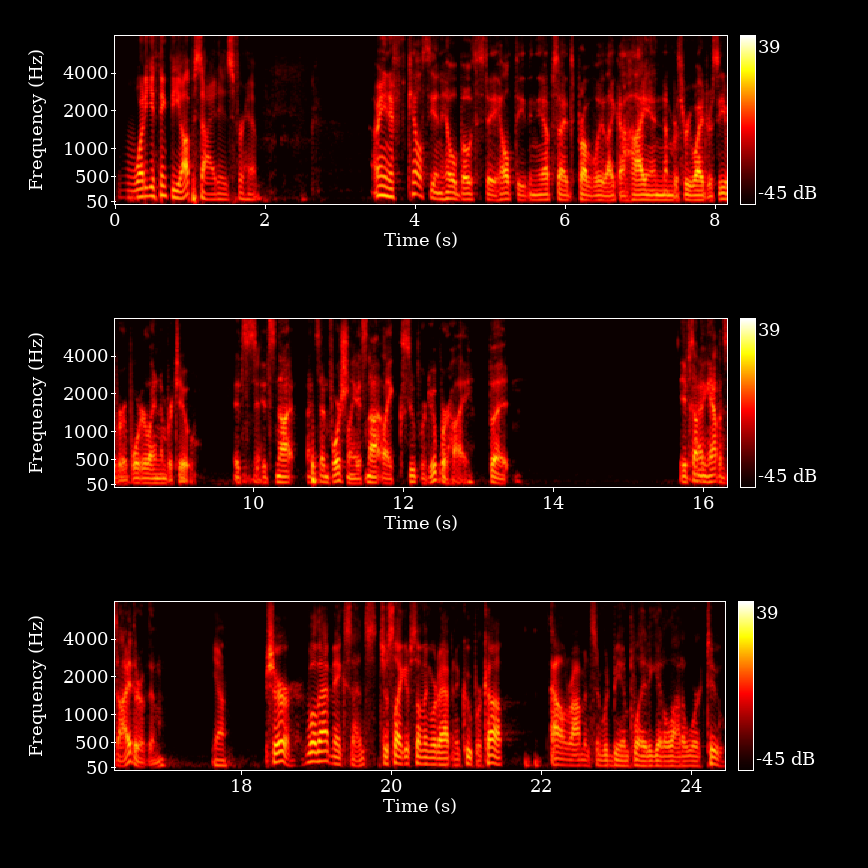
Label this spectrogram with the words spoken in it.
what do you think the upside is for him? I mean, if Kelce and Hill both stay healthy, then the upside's probably like a high end number three wide receiver, a borderline number two. It's it's not it's unfortunately it's not like super duper high, but if something happens to either of them, Yeah. Sure. Well, that makes sense. Just like if something were to happen to Cooper Kupp, Allen Robinson would be in play to get a lot of work too.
